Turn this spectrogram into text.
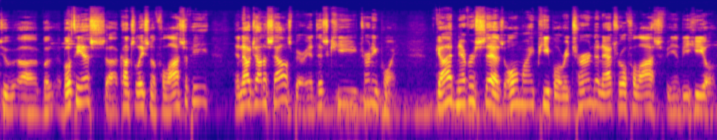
to uh, Boethius, uh, Consolation of Philosophy, and now John of Salisbury at this key turning point. God never says, O my people, return to natural philosophy and be healed.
